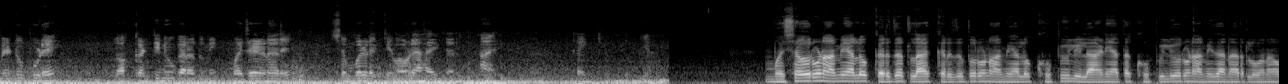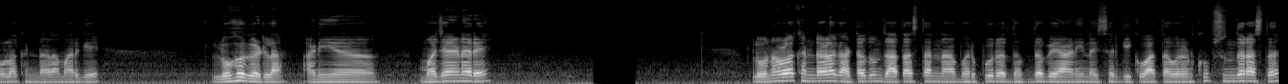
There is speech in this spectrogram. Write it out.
भेटू पुढे. ब्लॉग कंटिन्यू करा तुम्ही. मजा येणार आहे. शंभर टक्के बावड्या हाय कर. हाय. थँक्यू मशावरून आम्ही आलो कर्जतला. कर्जतवरून आम्ही आलो खोपिवलीला आणि आता खोपिवलीवरून आम्ही जाणार लोणावळा खंडाळा मार्गे लोहगडला. आणि मजा येणार आहे. लोणावळा खंडाळा घाटातून जात असताना भरपूर धबधबे आणि नैसर्गिक वातावरण खूप सुंदर असतं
